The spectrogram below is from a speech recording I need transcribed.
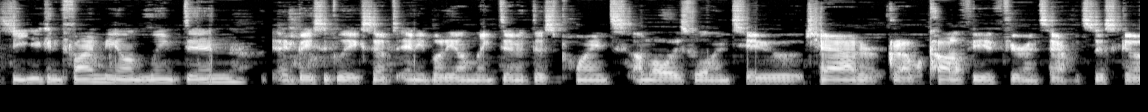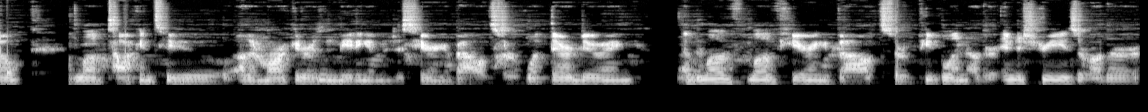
So you can find me on LinkedIn. I basically accept anybody on LinkedIn at this point. I'm always willing to chat or grab a coffee if you're in San Francisco. I love talking to other marketers and meeting them and just hearing about sort of what they're doing. I love love hearing about sort of people in other industries or other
